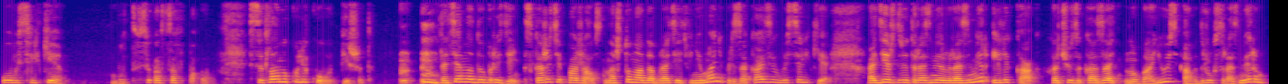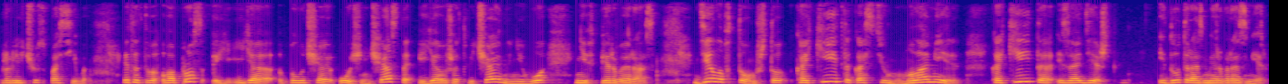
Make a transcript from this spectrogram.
о Васильке. Вот все как совпало. Светлана Куликова пишет. Татьяна, добрый день. Скажите, пожалуйста, на что надо обратить внимание при заказе в Васильке? Одежда идет размер в размер или как? Хочу заказать, но боюсь, а вдруг с размером пролечу, спасибо. Этот вопрос я получаю очень часто, и я уже отвечаю на него не в первый раз. Дело в том, что какие-то костюмы маломерят, какие-то из одежды идут размер в размер.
